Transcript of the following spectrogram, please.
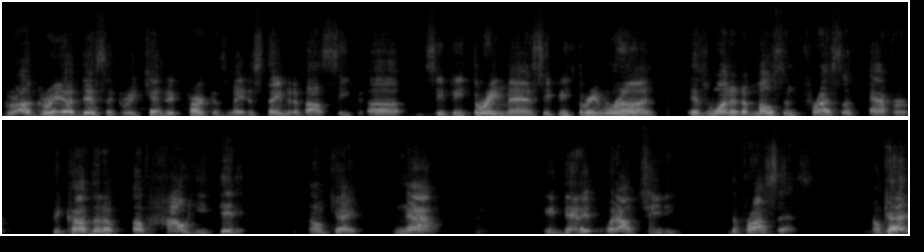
Gr- Agree or disagree? Kendrick Perkins made a statement about C, uh, CP3, man. CP3 run is one of the most impressive ever because of, the, of how he did it. Okay, now he did it without cheating the process. Okay,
